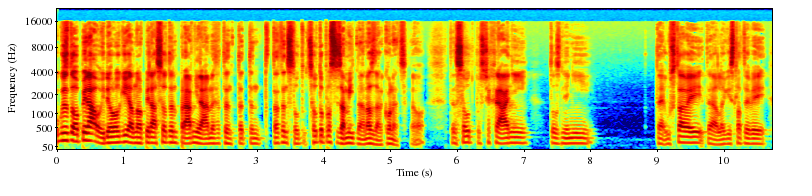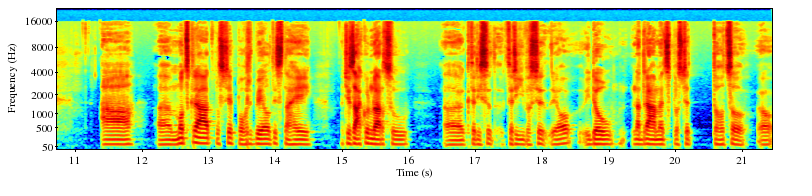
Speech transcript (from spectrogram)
pokud se to opírá o ideologii, ale neopírá se o ten právní rámec, ten, ten, ten, ten, soud, soud to prostě zamítne, nazdar, konec. Jo. Ten soud prostě chrání to znění té ústavy, té legislativy a e, mockrát prostě pohřbil ty snahy těch zákonodárců, e, kteří, se, kteří prostě, jo, jdou nad rámec prostě toho, co jo,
